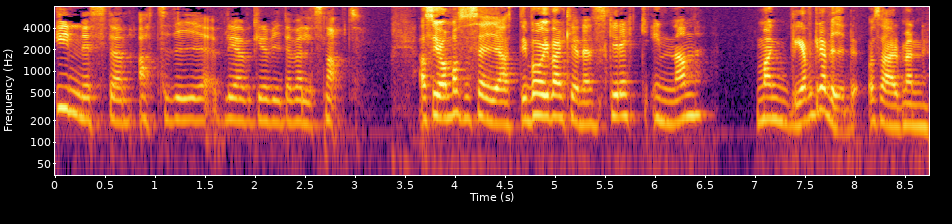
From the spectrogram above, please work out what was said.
ynnesten att vi blev gravida väldigt snabbt. Alltså jag måste säga att det var ju verkligen en skräck innan man blev gravid och så här, men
